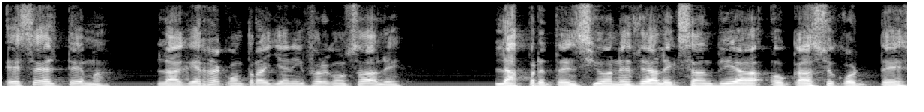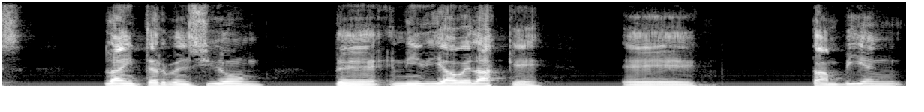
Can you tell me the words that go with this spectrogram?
ese es el tema la guerra contra Jennifer González, las pretensiones de Alexandria Ocasio Cortés, la intervención de Nidia Velázquez, eh, también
